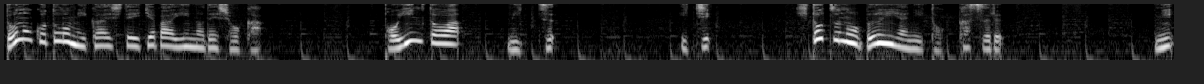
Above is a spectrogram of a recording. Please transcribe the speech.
どのことを見返していけばいいのでしょうか？ポイントは3つ。1一つの分野に特化する。2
